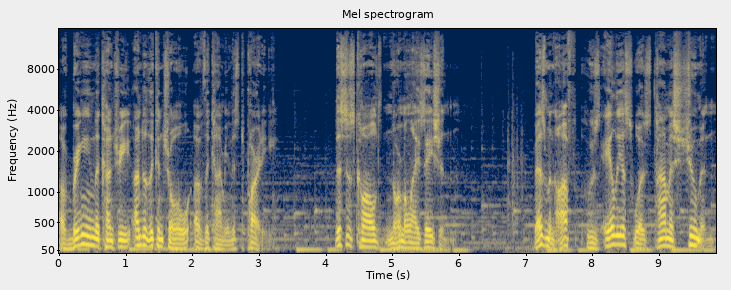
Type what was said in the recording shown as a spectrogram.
of bringing the country under the control of the Communist Party. This is called normalization. Bezmenov, whose alias was Thomas Schumann,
